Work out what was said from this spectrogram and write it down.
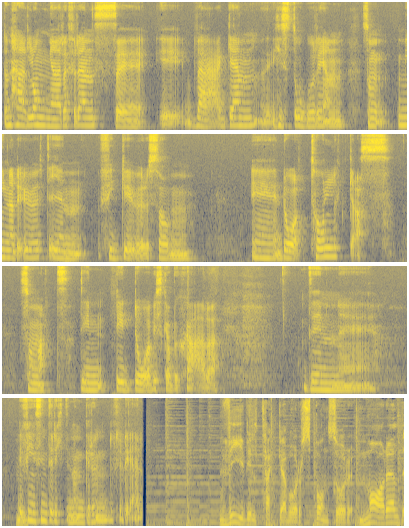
den här långa referensvägen, eh, historien som mynnade ut i en figur som eh, då tolkas som att det är, det är då vi ska beskära. Den, eh, det Mm. finns inte riktigt någon grund för det. Vi vill tacka vår sponsor Mareld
